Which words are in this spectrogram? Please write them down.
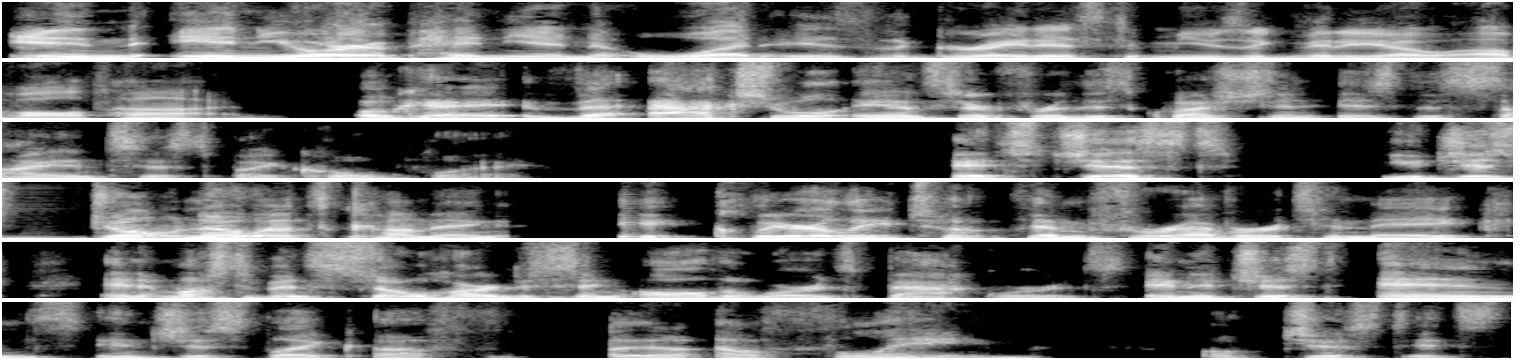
In in your opinion, what is the greatest music video of all time? Okay, the actual answer for this question is The Scientist by Coldplay. It's just you just don't know what's coming. It clearly took them forever to make, and it must have been so hard to sing all the words backwards. And it just ends in just like a a, a flame of just it's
